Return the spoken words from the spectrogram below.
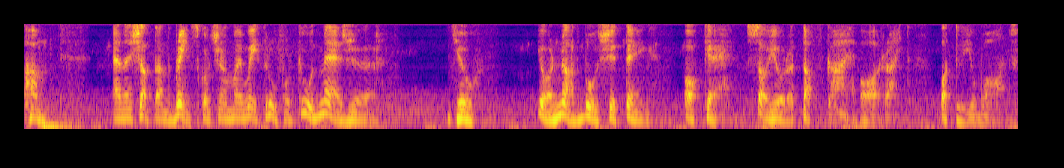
Um, and then shut down the brain scorcher on my way through for good measure. You, you're not bullshitting. Okay, so you're a tough guy. Alright, what do you want?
